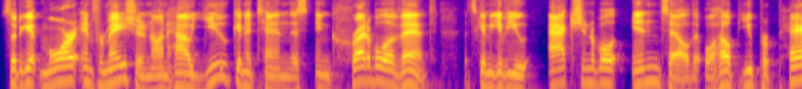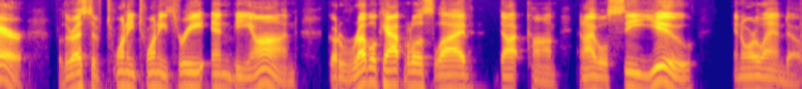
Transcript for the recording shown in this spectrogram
So, to get more information on how you can attend this incredible event, that's going to give you actionable intel that will help you prepare for the rest of 2023 and beyond. Go to rebelcapitalistlive.com and I will see you in Orlando.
